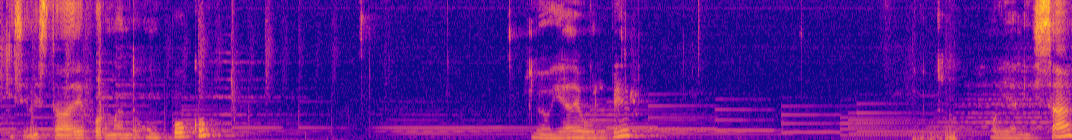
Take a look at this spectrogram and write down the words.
Aquí se me estaba deformando un poco me voy a devolver voy a alisar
